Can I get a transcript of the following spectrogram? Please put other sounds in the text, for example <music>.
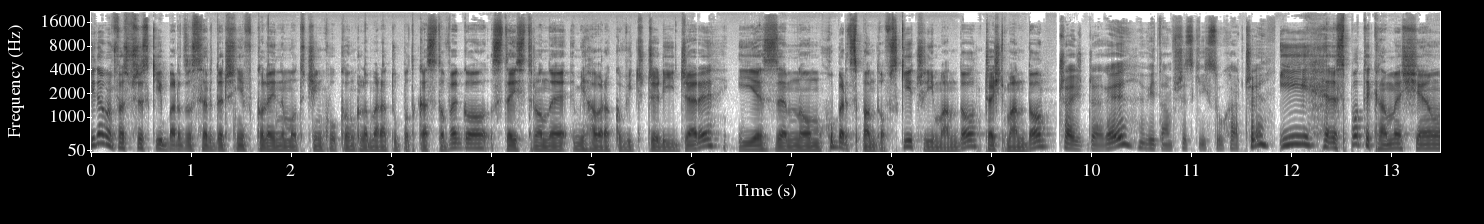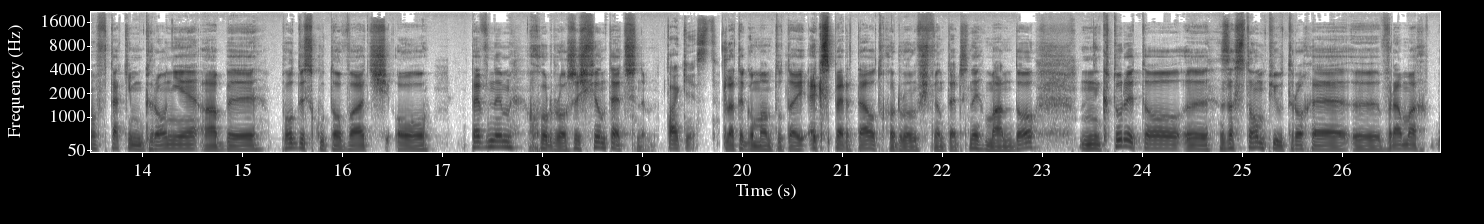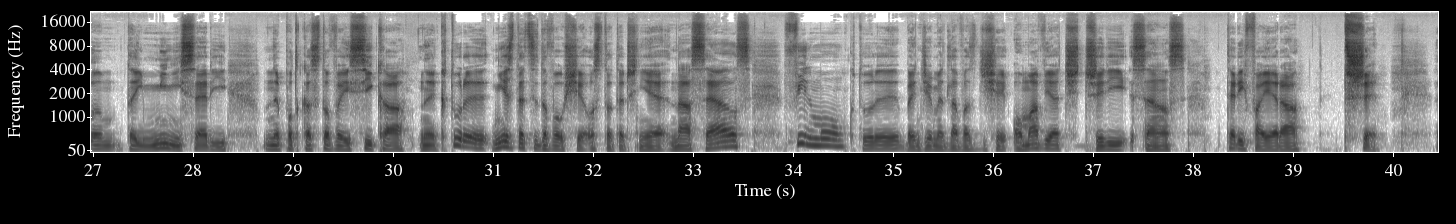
Witamy Was wszystkich bardzo serdecznie w kolejnym odcinku konglomeratu podcastowego. Z tej strony Michał Rakowicz, czyli Jerry, i jest ze mną Hubert Spandowski, czyli Mando. Cześć Mando. Cześć Jerry, witam wszystkich słuchaczy. I spotykamy się w takim gronie, aby podyskutować o pewnym horrorze świątecznym. Tak jest. Dlatego mam tutaj eksperta od horrorów świątecznych, Mando, który to e, zastąpił trochę e, w ramach tej miniserii podcastowej Sika, który nie zdecydował się ostatecznie na seans filmu, który będziemy dla Was dzisiaj omawiać, czyli seans Terrifiera 3.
